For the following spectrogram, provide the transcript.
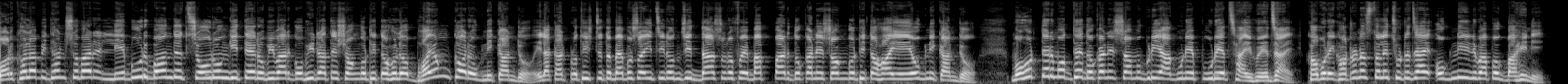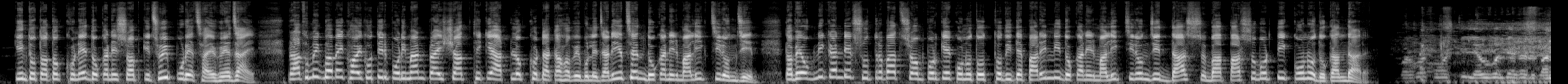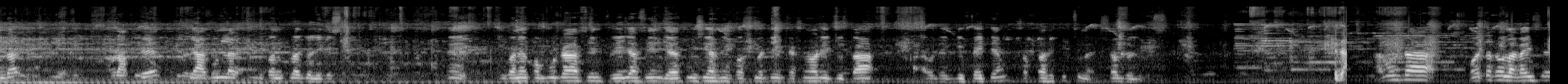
বরখলা বিধানসভার লেবুর বন্ধ চৌরঙ্গিতে রবিবার গভীর রাতে সংগঠিত হল ভয়ঙ্কর অগ্নিকাণ্ড। এলাকার প্রতিষ্ঠিত ব্যবসায়ী চিরঞ্জিত দাস ওরফে বাপ্পার দোকানে সংগঠিত হয় এই অগ্নিকাণ্ড। মুহূর্তের মধ্যে দোকানের সামগ্রী আগুনে পুড়ে ছাই হয়ে যায়। খবরে ঘটনাস্থলে ছুটে যায় অগ্নি নির্বাপক বাহিনী। কিন্তু ততক্ষণে দোকানের সবকিছুই পুড়ে ছাই হয়ে যায়। প্রাথমিকভাবে ক্ষয়ক্ষতির পরিমাণ প্রায় সাত থেকে আট লক্ষ টাকা হবে বলে জানিয়েছেন দোকানের মালিক চিরঞ্জীব তবে অগ্নিকাণ্ডের সূত্রপাত সম্পর্কে কোনো তথ্য দিতে পারেননি দোকানের মালিক চিরঞ্জিত দাস বা পার্শ্ববর্তী কোনো দোকানদার। বরগুনা সমষ্টি লেবুগঞ্জের একটা দোকানদার রাত্রে যে আগুন দোকান পুরা জ্বলি গেছে হ্যাঁ দোকানে কম্পিউটার আছেন ফ্রিজ আছেন গ্যাস মেশিন আছেন কসমেটিক স্টেশনারি জুতা আর গিফট আইটেম সবটা কিচ্ছু নাই সব জ্বলি গেছে। আগুনটা হয়তো কেউ লাগাইছে।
